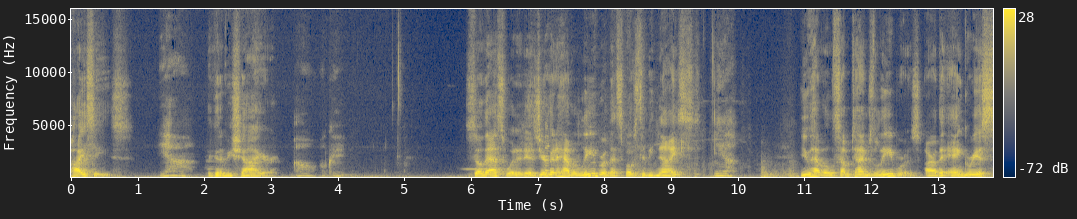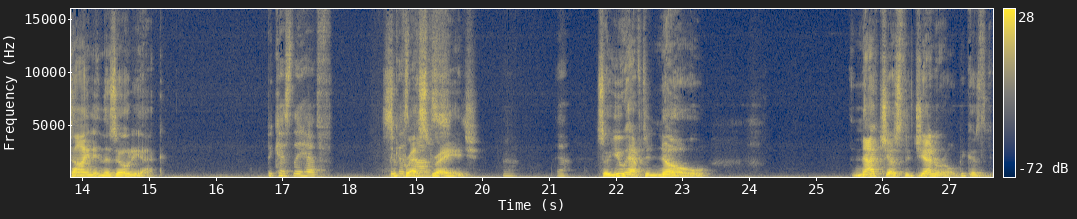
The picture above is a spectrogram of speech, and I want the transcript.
Pisces, Yeah. they're going to be shyer. Oh, okay. So that's what it is. You're going to have a Libra that's supposed to be nice. Yeah. You have a, sometimes Libras are the angriest sign in the zodiac. Because they have. Suppressed rage. Mm, yeah. So you have to know not just the general, because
